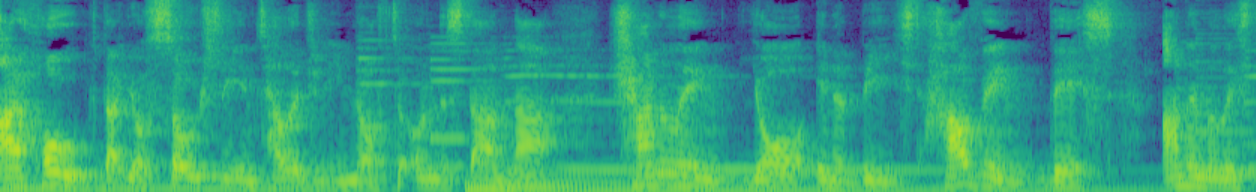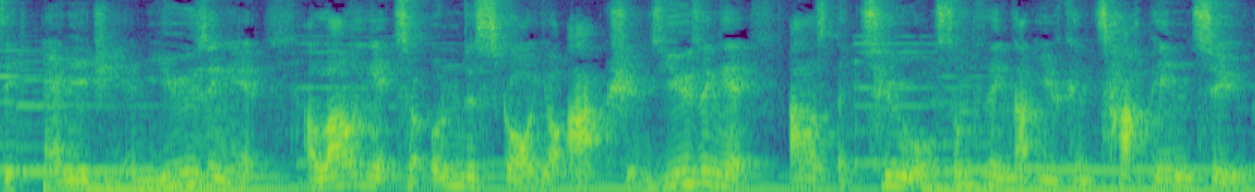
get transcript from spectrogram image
I hope that you're socially intelligent enough to understand that channeling your inner beast, having this animalistic energy and using it, allowing it to underscore your actions, using it as a tool, something that you can tap into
